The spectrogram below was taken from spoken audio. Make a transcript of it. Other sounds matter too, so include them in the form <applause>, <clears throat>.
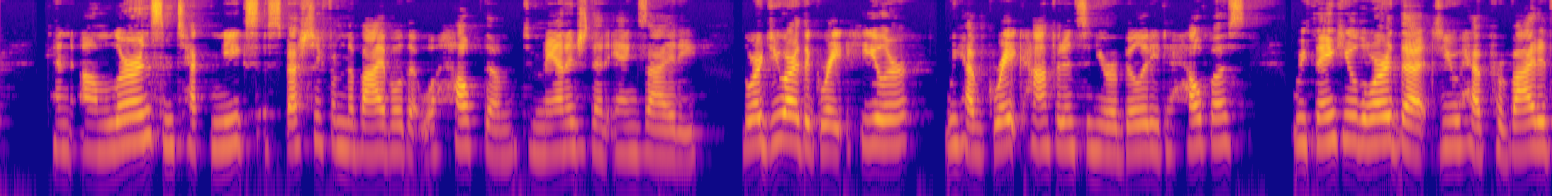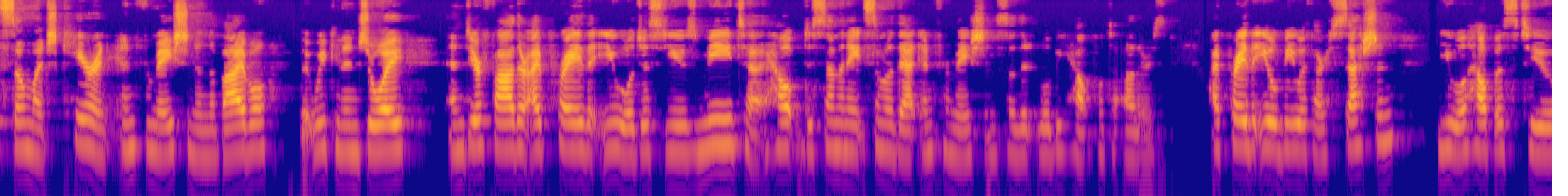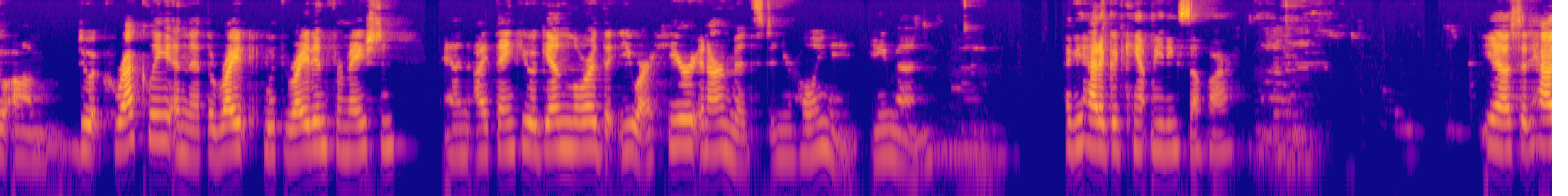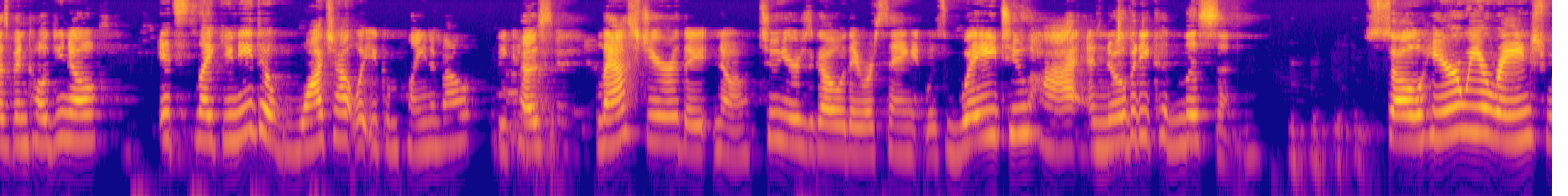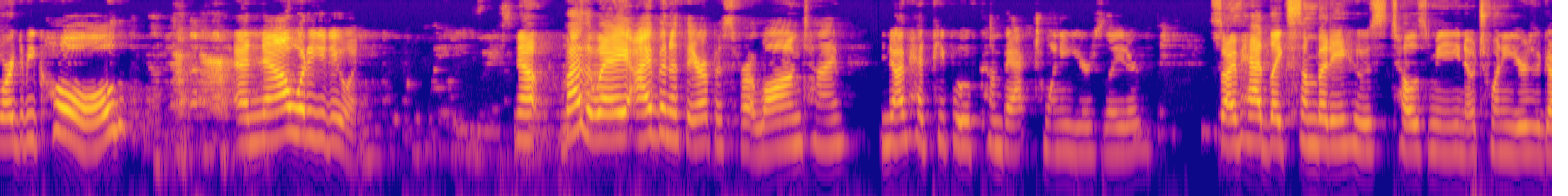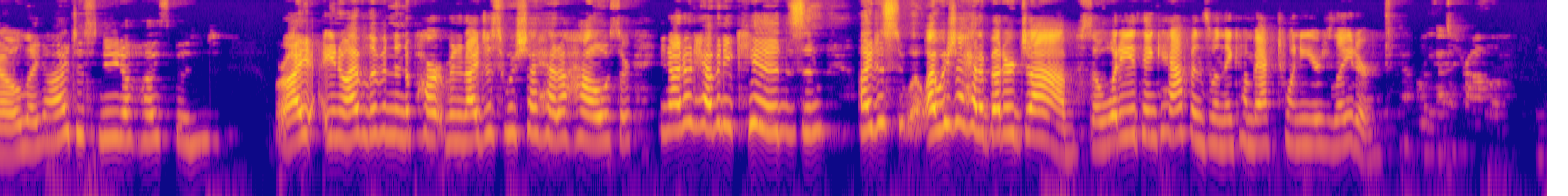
can um, learn some techniques, especially from the Bible, that will help them to manage that anxiety. Lord, you are the great healer. We have great confidence in your ability to help us. We thank you, Lord, that you have provided so much care and information in the Bible that we can enjoy. And dear Father, I pray that you will just use me to help disseminate some of that information so that it will be helpful to others. I pray that you will be with our session you will help us to um, do it correctly and that the right with the right information. And I thank you again, Lord, that you are here in our midst in your holy name. Amen. Have you had a good camp meeting so far? Yes, it has been cold. You know, it's like you need to watch out what you complain about because last year they no, 2 years ago they were saying it was way too hot and nobody could listen. So here we arranged for it to be cold. And now what are you doing? Now, by the way, I've been a therapist for a long time. You know, I've had people who've come back 20 years later. So I've had like somebody who tells me, you know, 20 years ago, like, I just need a husband. Or I, you know, I've lived in an apartment and I just wish I had a house. Or, you know, I don't have any kids and I just, I wish I had a better job. So, what do you think happens when they come back 20 years later?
